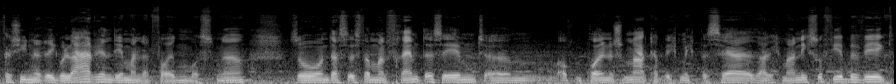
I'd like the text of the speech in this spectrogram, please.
verschiedene Regularien, denen man dann folgen muss. Ne? So und das ist, wenn man fremd ist, eben ähm, auf dem polnischen Markt habe ich mich bisher, sage ich mal, nicht so viel bewegt.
